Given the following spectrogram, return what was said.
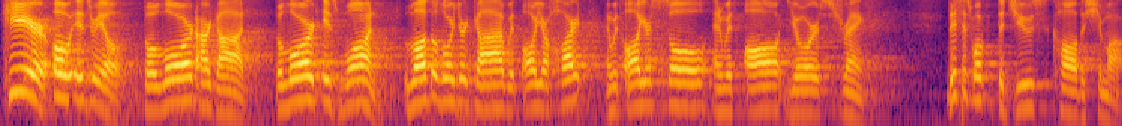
Hear, O Israel, the Lord our God, the Lord is one. Love the Lord your God with all your heart and with all your soul and with all your strength. This is what the Jews call the Shema.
